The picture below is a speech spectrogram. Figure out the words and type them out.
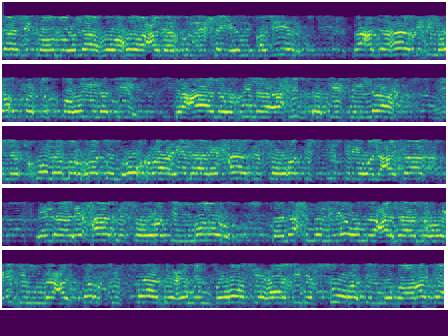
ذلك ومولاه وهو على كل شيء قدير. بعد هذه الوقفة الطويلة تعالوا بنا أحبتي في الله لندخل مرة أخرى إلى رحاب سورة الستر والعفاف إلى رحاب سورة النور فنحن اليوم على موعد مع الدرس السابع من دروس هذه السورة المباركة.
